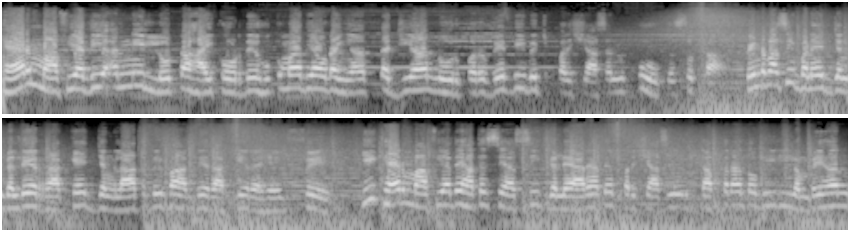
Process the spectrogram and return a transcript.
ਖੈਰ, ਮਾਫੀਆ ਦੀ ਅੰਨੀ ਲੁੱਟ ਹਾਈ ਕੋਰਟ ਦੇ ਹੁਕਮਾਂ ਦੀਆਂ ਉਡਾਈਆਂ ਧੱਜੀਆਂ ਨੂਰਪੁਰ ਵੇਦੀ ਵਿੱਚ ਪ੍ਰਸ਼ਾਸਨ ਭੂਕ ਸੁੱਤਾ ਪਿੰਡ ਵਾਸੀ ਬਣੇ ਜੰਗਲ ਦੇ ਰਾਕੇ ਜੰਗਲਾਤ ਵਿਭਾਗ ਦੇ ਰਾਕੇ ਰਹੇ ਫੇਰ। ਕੀ ਖੈਰ ਮਾਫੀਆ ਦੇ ਹੱਥ ਸਿਆਸੀ ਗਲਿਆਰਿਆਂ ਤੇ ਪ੍ਰਸ਼ਾਸਨਿਕ ਦਫ਼ਤਰਾਂ ਤੋਂ ਵੀ ਲੰਬੇ ਹਨ?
